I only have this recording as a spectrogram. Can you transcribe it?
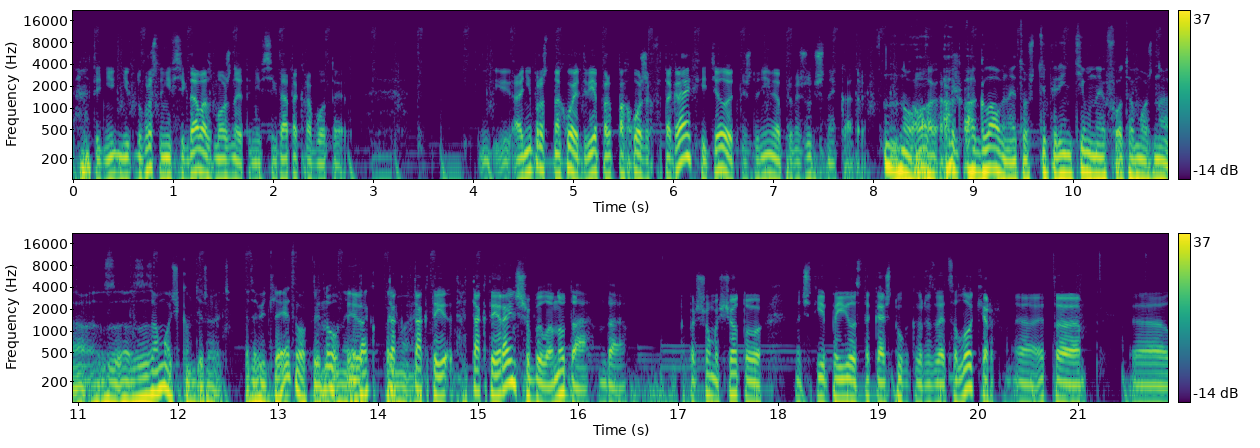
Это не, не, ну, просто не всегда возможно, это не всегда так работает. Они просто находят две похожих фотографии и делают между ними промежуточные кадры. Ну, ну а, а, а главное, то, что теперь интимное фото можно за, за замочком держать. Это ведь для этого придумано, ну, я так, так, так-то, так-то и раньше было, ну да, да по большому счету, значит, появилась такая штука, которая называется локер. Э, это, э,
